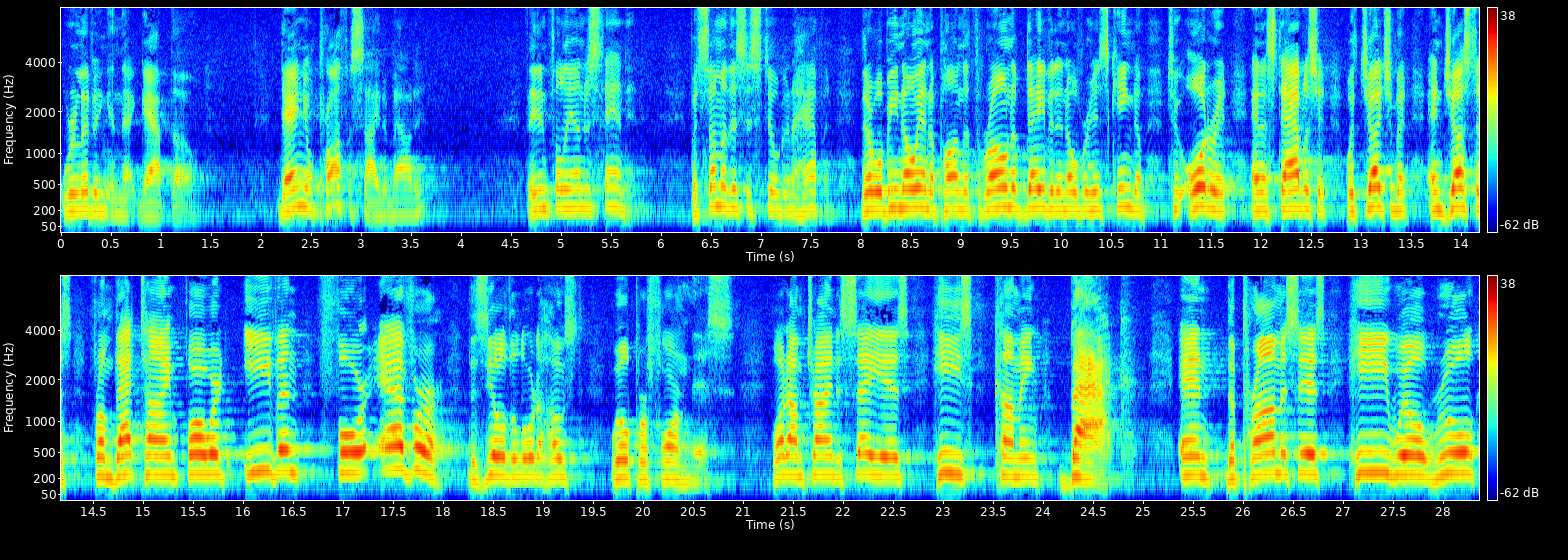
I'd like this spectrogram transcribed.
We're living in that gap, though. Daniel prophesied about it. They didn't fully understand it. But some of this is still going to happen. There will be no end upon the throne of David and over his kingdom to order it and establish it with judgment and justice from that time forward, even forever. The zeal of the Lord of hosts will perform this. What I'm trying to say is, he's coming back. And the promise is he will rule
